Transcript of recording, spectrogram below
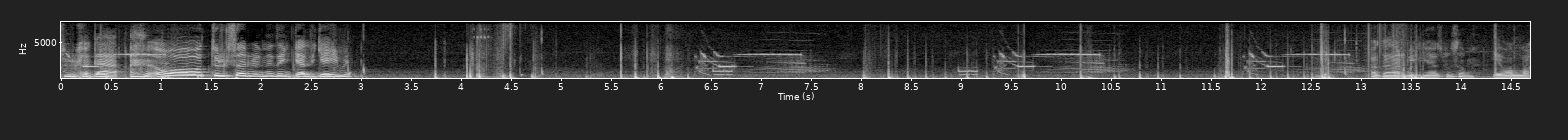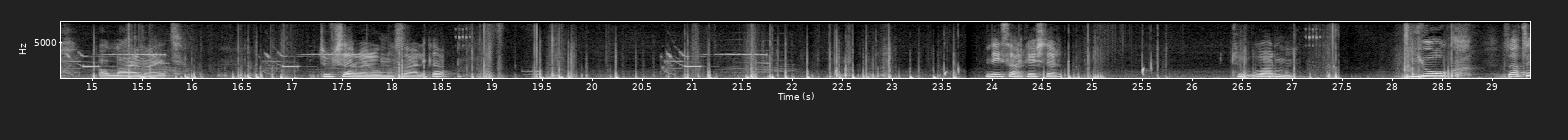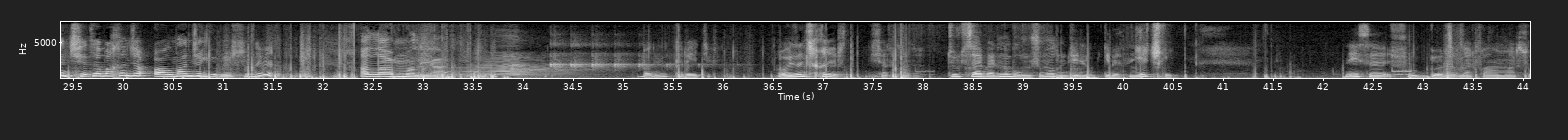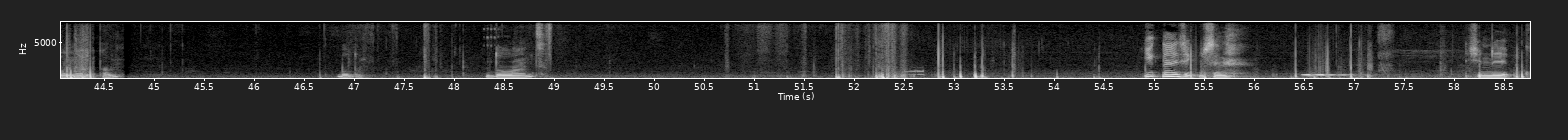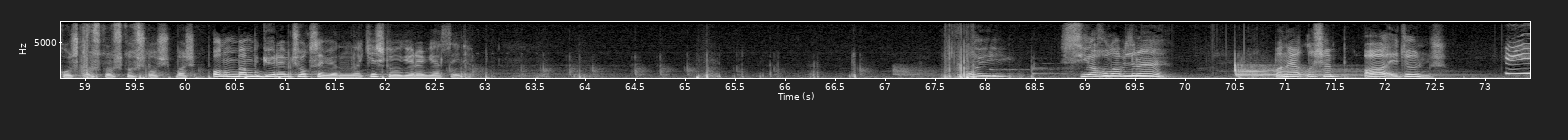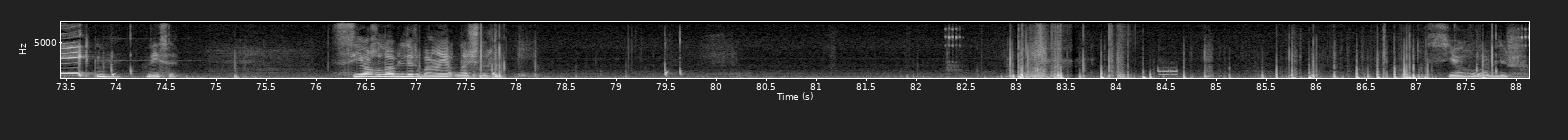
Türk aga. Oo Türk serverine denk geldik iyi mi? Agalar böyle yazmış ama. Eyvallah. Allah'a emanet. Türk server olması harika. Neyse arkadaşlar. Türk var mı? Yok. Zaten çete bakınca Almanca görüyorsun değil mi? Allah'ım malı ya. Bakın kreatif. O yüzden çıkıyoruz. Şaka şaka. Türk serverini bulmuşum oğlum cillok gibi. Niye çıkayım? Neyse şu görevler falan varsa onları yapalım. Buldum. Doğant. Yüklenecek bu sene. Şimdi koş koş koş koş koş baş. Oğlum ben bu görevi çok seviyordum da. Keşke o görev gelseydi. Ay siyah olabilir he. Bana yaklaşan aa Ece ölmüş. Neyse. Siyah olabilir bana yaklaştı. Siyah olabilir.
